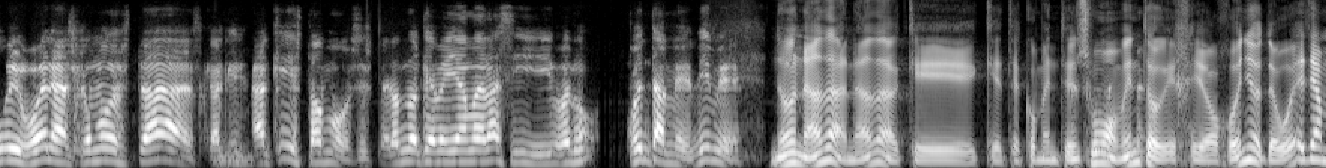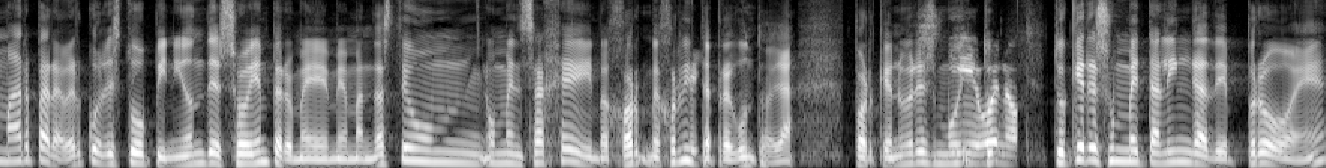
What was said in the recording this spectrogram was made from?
Muy buenas, ¿cómo estás? Aquí, aquí estamos, esperando que me llamaras y bueno, cuéntame, dime. No, nada, nada, que, que te comenté en su momento. que Dije yo, coño, te voy a llamar para ver cuál es tu opinión de Soen, pero me, me mandaste un, un mensaje y mejor, mejor ni te pregunto ya, porque no eres muy... Sí, tú- bueno. Tú, que eres un metalinga de pro, ¿eh?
